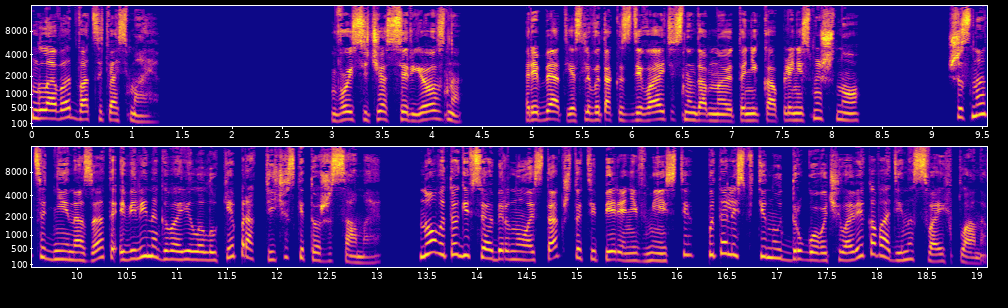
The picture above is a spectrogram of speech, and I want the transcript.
Глава 28. «Вы сейчас серьезно? Ребят, если вы так издеваетесь надо мной, это ни капли не смешно». 16 дней назад Эвелина говорила Луке практически то же самое. Но в итоге все обернулось так, что теперь они вместе пытались втянуть другого человека в один из своих планов.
